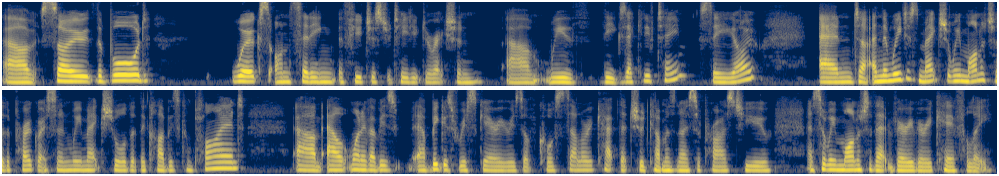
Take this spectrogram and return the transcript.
Uh, so the board works on setting the future strategic direction um, with the executive team, CEO, and uh, and then we just make sure we monitor the progress and we make sure that the club is compliant. Um, our one of our, bis- our biggest risk area is of course salary cap. That should come as no surprise to you, and so we monitor that very very carefully.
